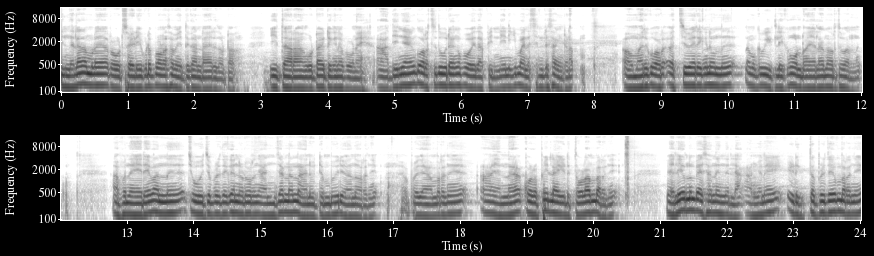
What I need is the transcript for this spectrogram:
ഇന്നലെ നമ്മൾ റോഡ് സൈഡിൽ കൂടെ പോണ സമയത്ത് കണ്ടായിരുന്നു കേട്ടോ ഈ താറാങ്കൂട്ടായിട്ട് ഇങ്ങനെ പോണേ. ആദ്യം ഞാൻ കുറച്ച് ദൂരം അങ്ങ് പോയതാണ് പിന്നെ എനിക്ക് മനസ്സിന്റെ സങ്കടം. അവന്മാർ കുറച്ച് പേരെങ്കിലും ഒന്ന് നമുക്ക് വീട്ടിലേക്ക് കൊണ്ടുപോയാലോന്ന് ഓർത്ത് വന്ന്. അപ്പോൾ നേരെ വന്ന് ചോദിച്ചപ്പോഴത്തേക്ക് എന്നോട് പറഞ്ഞു അഞ്ചെണ്ണം നാനൂറ്റമ്പത് രൂപ എന്ന് പറഞ്ഞ്. അപ്പോൾ ഞാൻ പറഞ്ഞ് ആ എന്നാൽ കുഴപ്പമില്ല എടുത്തോളാൻ പറഞ്ഞ്. വിലയൊന്നും പേശാൻ നിന്നില്ല. അങ്ങനെ എടുത്തപ്പോഴത്തേക്കും പറഞ്ഞ്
